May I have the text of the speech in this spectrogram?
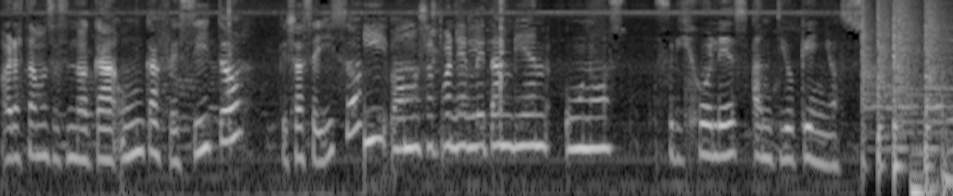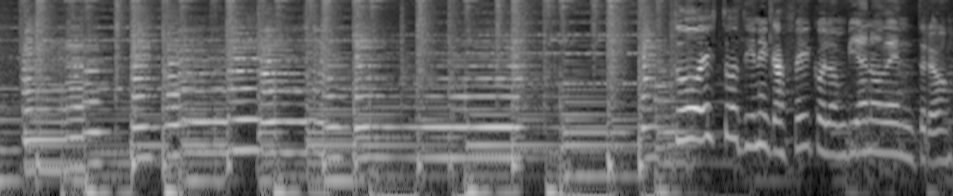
Ahora estamos haciendo acá un cafecito que ya se hizo. Y vamos a ponerle también unos frijoles antioqueños. Tiene café colombiano dentro.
